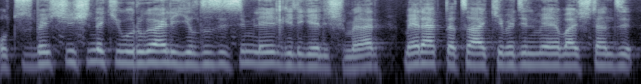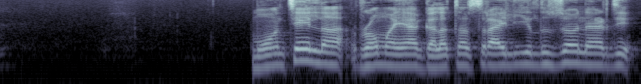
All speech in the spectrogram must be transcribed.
35 yaşındaki Uruguaylı Yıldız isimle ilgili gelişmeler merakla takip edilmeye başlandı. Montella Roma'ya Galatasaraylı Yıldız'ı önerdi.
